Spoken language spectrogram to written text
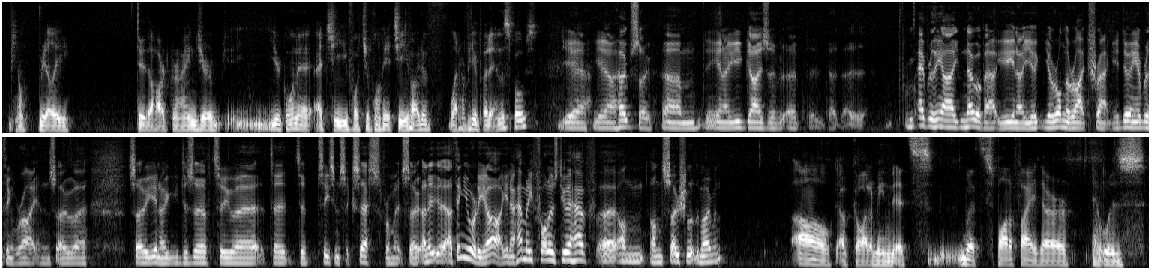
you know really do the hard grind, you're you're going to achieve what you want to achieve out of whatever you put in, I suppose. Yeah, yeah, I hope so. Um, you know, you guys uh, uh, from everything I know about you, you know, you're, you're on the right track. You're doing everything right, and so, uh, so you know, you deserve to uh, to to see some success from it. So, and it, I think you already are. You know, how many followers do you have uh, on on social at the moment? Oh, oh God! I mean, it's with Spotify. There, it was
